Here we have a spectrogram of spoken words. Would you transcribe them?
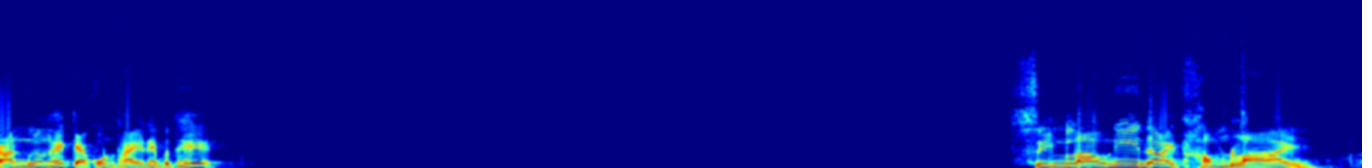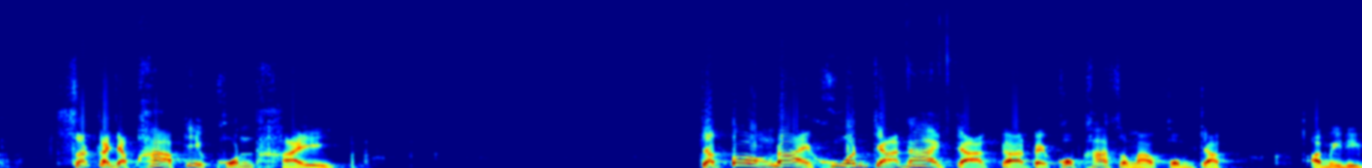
การเมืองให้แก่คนไทยในประเทศ สิ่งเหล่านี้ได้ทำลาย ศักยภาพที่คนไทย จะต้องได้ควรจะได้จากการไปคบค้าสมาคมจากอเมริ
